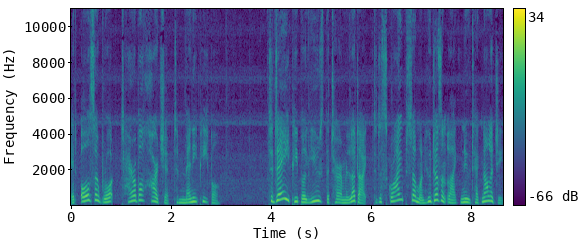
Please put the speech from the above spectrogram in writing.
it also brought terrible hardship to many people. Today, people use the term Luddite to describe someone who doesn't like new technology,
